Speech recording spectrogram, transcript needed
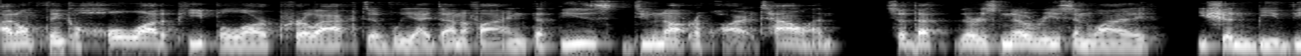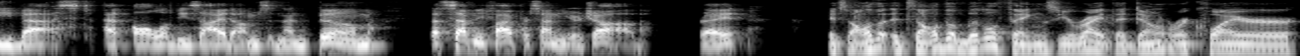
I don't think a whole lot of people are proactively identifying that these do not require talent, so that there's no reason why you shouldn't be the best at all of these items. And then boom, that's 75% of your job, right? It's all the it's all the little things, you're right, that don't require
